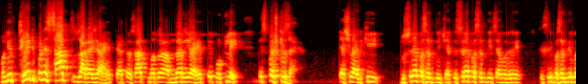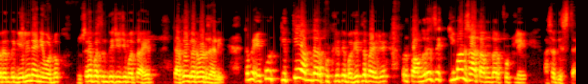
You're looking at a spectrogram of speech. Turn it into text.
म्हणजे थेटपणे सात जागा ज्या आहेत त्यात सात मतं आमदार जे आहेत ते फुटले हे स्पष्टच आहे. त्याशिवाय आणखी दुसऱ्या पसंतीच्या तिसऱ्या पसंतीच्या वगैरे तिसरी पसंतीपर्यंत गेली नाही निवडणूक दुसऱ्या पसंतीची जी मतं आहेत त्यातही गडबड झाली. त्यामुळे एकूण किती आमदार फुटले ते बघितलं पाहिजे पण काँग्रेसचे किमान सात आमदार फुटले असं दिसतंय.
